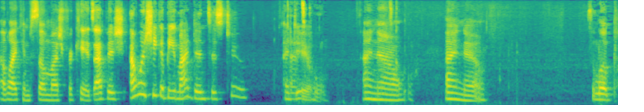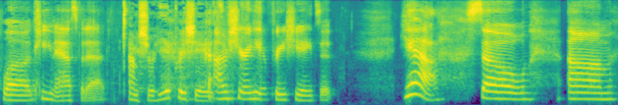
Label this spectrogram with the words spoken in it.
I like him so much for kids. I wish I wish he could be my dentist too. I That's do. Cool. I know. Cool. I know. It's a little plug. He can ask for that. I'm sure he appreciates. I'm sure he appreciates it. Yeah. So, um,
